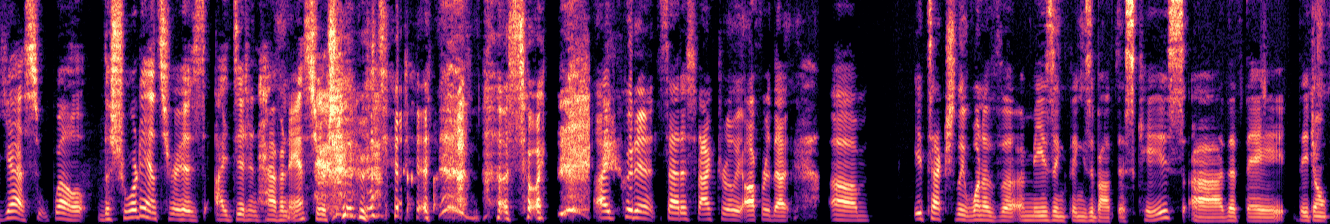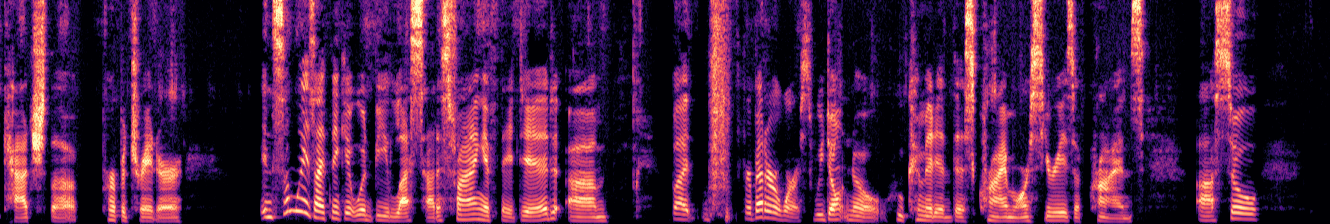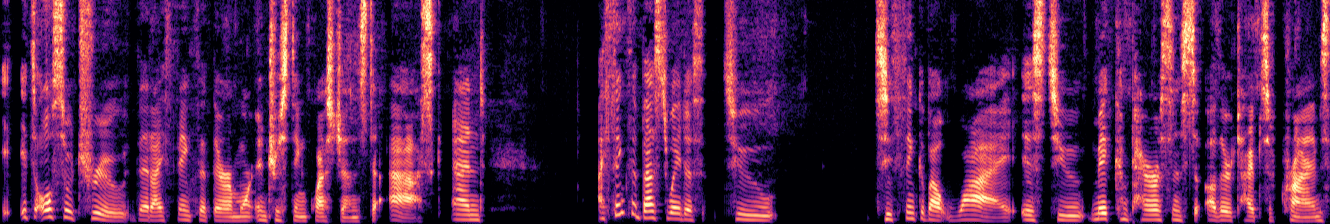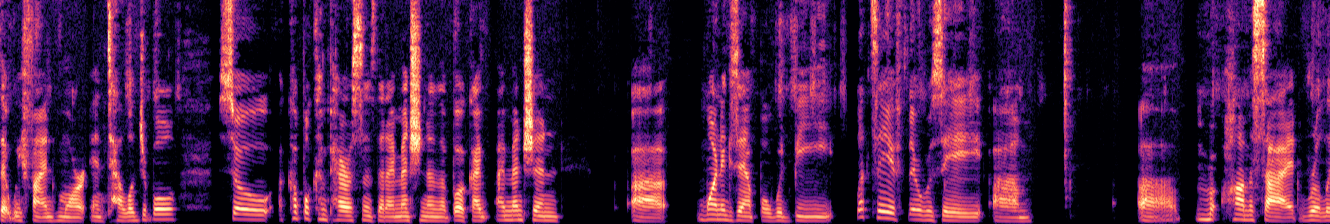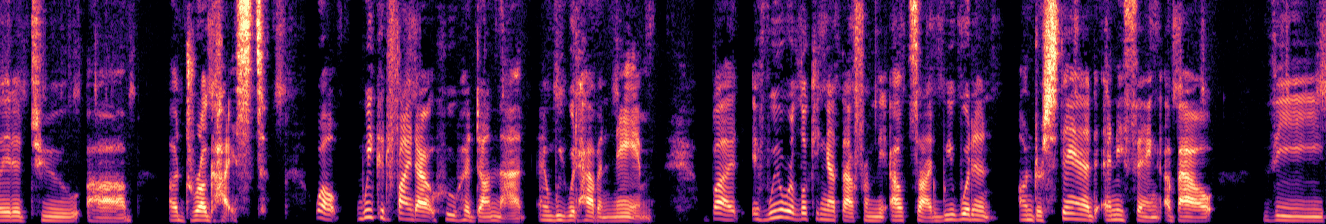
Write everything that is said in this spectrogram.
Yes. Well, the short answer is I didn't have an answer to it. so I, I couldn't satisfactorily offer that. Um, it's actually one of the amazing things about this case uh, that they they don't catch the perpetrator. In some ways, I think it would be less satisfying if they did. Um, but f- for better or worse, we don't know who committed this crime or series of crimes. Uh, so it's also true that I think that there are more interesting questions to ask. And I think the best way to, to, to think about why is to make comparisons to other types of crimes that we find more intelligible. So, a couple comparisons that I mentioned in the book, I, I mentioned uh, one example would be let's say if there was a um, uh, homicide related to uh, a drug heist. Well, we could find out who had done that and we would have a name. But if we were looking at that from the outside, we wouldn't understand anything about the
